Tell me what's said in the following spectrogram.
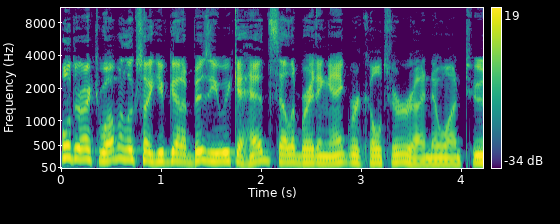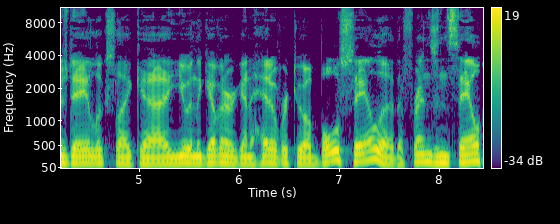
Well, Director Wellman, looks like you've got a busy week ahead celebrating agriculture. I know on Tuesday, it looks like uh, you and the governor are going to head over to a bowl sale, uh, the Frenzen Sale.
